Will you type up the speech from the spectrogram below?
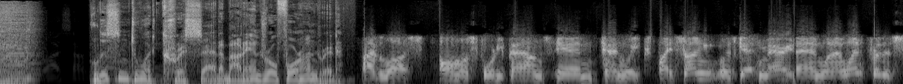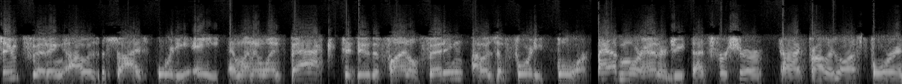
Listen to what Chris said about Andro 400. I've lost almost 40 pounds in 10 weeks. My son was getting married, and when I went for the suit fitting, I was a size 48. And when I went back to do the final fitting, I was a 44. I have more energy, that's for sure. I probably lost four.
